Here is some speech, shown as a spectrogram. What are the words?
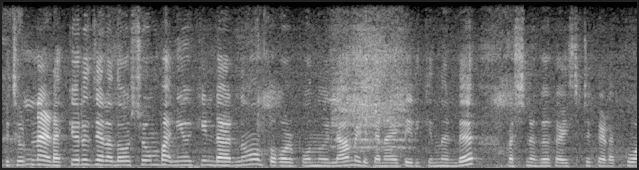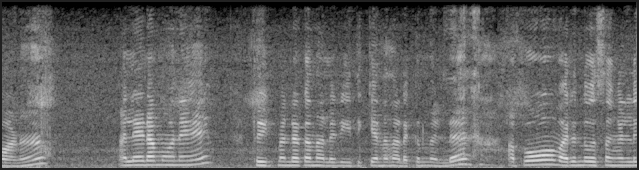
പിച്ചൂട്ടിന് ഇടയ്ക്കൊരു ജലദോഷവും പനിയൊക്കെ ഉണ്ടായിരുന്നു. ഇപ്പോൾ കുഴപ്പമൊന്നുമില്ല. മെഡിക്കനായിട്ട് ഇരിക്കുന്നുണ്ട്. ഭക്ഷണമൊക്കെ കഴിച്ചിട്ട് കിടക്കുവാണ്. അല്ലേടാ മോനെ? ട്രീറ്റ്മെന്റൊക്കെ നല്ല രീതിക്ക് തന്നെ നടക്കുന്നുണ്ട്. അപ്പോൾ വരും ദിവസങ്ങളിൽ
